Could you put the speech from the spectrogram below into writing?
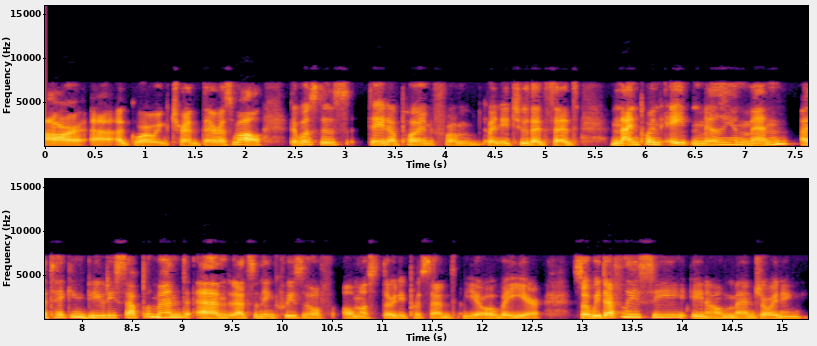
are a growing trend there as well. There was this data point from 22 that said 9.8 million men are taking beauty supplement and that's an increase of almost 30% year over year. So we definitely see, you know, men joining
